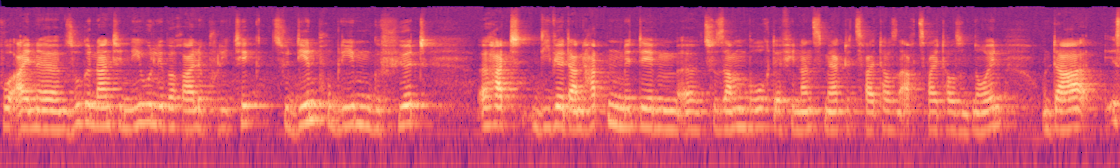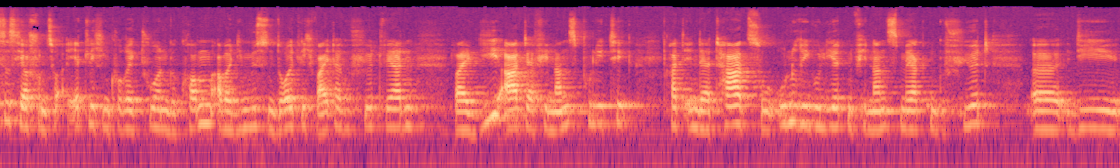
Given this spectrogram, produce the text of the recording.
wo eine sogenannte neoliberale Politik zu den Problemen geführt äh, hat, die wir dann hatten mit dem äh, Zusammenbruch der Finanzmärkte 2008, 2009. Und da ist es ja schon zu etlichen Korrekturen gekommen, aber die müssen deutlich weitergeführt werden, weil die Art der Finanzpolitik hat in der Tat zu unregulierten Finanzmärkten geführt, die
